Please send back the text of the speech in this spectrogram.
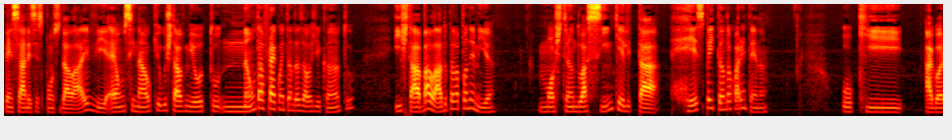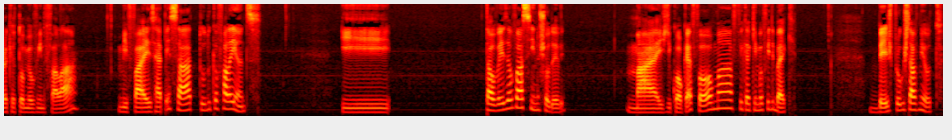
pensar nesses pontos da live, é um sinal que o Gustavo Mioto não está frequentando as aulas de canto e está abalado pela pandemia, mostrando assim que ele está respeitando a quarentena. O que, agora que eu estou me ouvindo falar, me faz repensar tudo que eu falei antes. E talvez eu vá sim no show dele. Mas de qualquer forma, fica aqui meu feedback. Beijo pro Gustavo Mioto.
